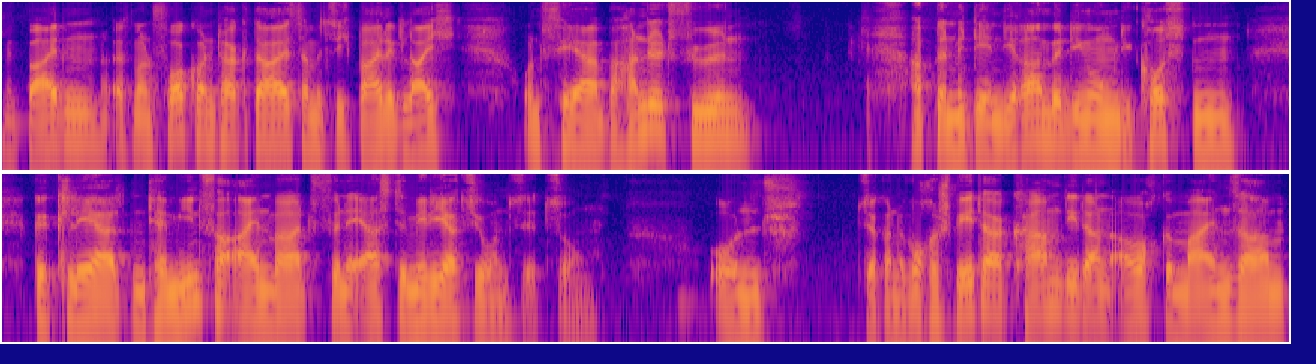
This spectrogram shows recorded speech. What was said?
mit beiden erstmal ein Vorkontakt da ist, damit sich beide gleich und fair behandelt fühlen. Hab dann mit denen die Rahmenbedingungen, die Kosten geklärt, einen Termin vereinbart für eine erste Mediationssitzung. Und circa eine Woche später kamen die dann auch gemeinsam.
